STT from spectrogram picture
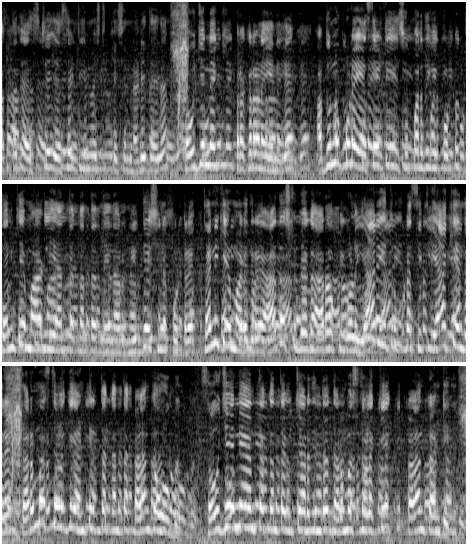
ಆಗ್ತದೆ. ಅಷ್ಟೇ ಎಸ್ ಐ ಟಿ ಇನ್ವೆಸ್ಟಿಗೇಷನ್ ನಡೀತಾ ಇದೆ. ಸೌಜನ್ಯ ಪ್ರಕರಣ ಏನಿದೆ, ಅದನ್ನು ಕೂಡ ಎಸ್ ಐ ಟಿ ಸುಪರ್ದಿಗೆ ಕೊಟ್ಟು ತನಿಖೆ ಮಾಡಲಿ ಅಂತಕ್ಕಂಥದ್ದು ಏನಾದ್ರು ನಿರ್ದೇಶನ ಕೊಟ್ಟರೆ ತನಿಖೆ ಮಾಡಿದ್ರೆ ಆದಷ್ಟು ಬೇಗ ಆರೋಪಿಗಳು ಯಾರೇ ಇದ್ರೂ ಕೂಡ ಸಿಕ್ಲಿ. ಯಾಕೆಂದ್ರೆ ಧರ್ಮಸ್ಥಳಕ್ಕೆ ಅಂಟಿರ್ತಕ್ಕಂಥ ಕಳಂಕ ಹೋಗ್ಬೇಕು. ಸೌಜನ್ಯ ಅಂತಕ್ಕಂಥ ವಿಚಾರದಿಂದ ಧರ್ಮಸ್ಥಳಕ್ಕೆ ಕಳಂಕ ಅಂಟಿದೆ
